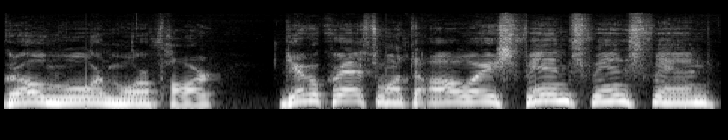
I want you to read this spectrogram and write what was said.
grow more and more apart. Democrats want to always spend, spend, spend.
